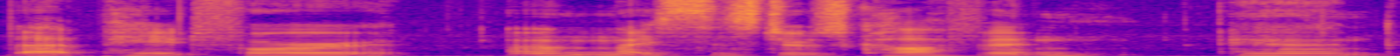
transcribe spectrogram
that paid for um, my sister's coffin. And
